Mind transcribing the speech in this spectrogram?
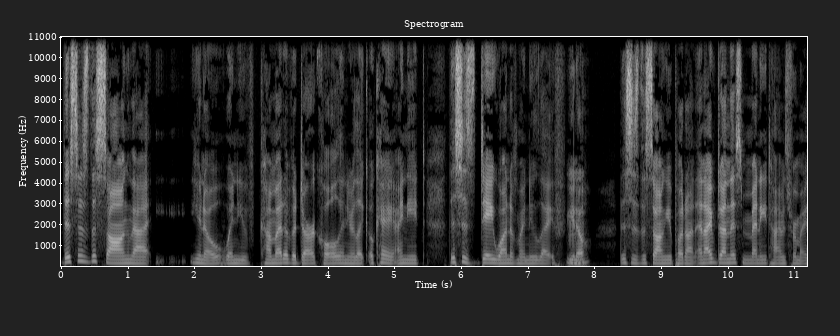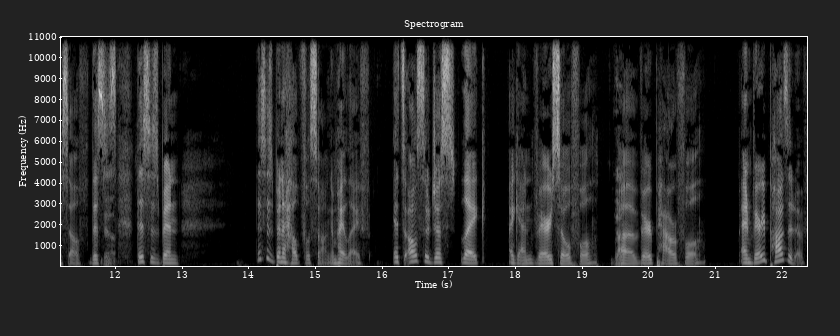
this is the song that you know when you've come out of a dark hole and you're like, okay, I need. This is day one of my new life. You Mhm. know, this is the song you put on, and I've done this many times for myself. This Yeah. is this has been this has been a helpful song in my life. It's also just like again very soulful, Yeah. uh, very powerful, and very positive.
